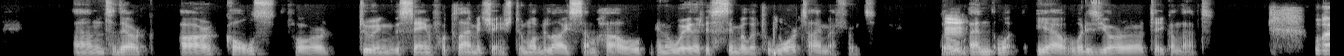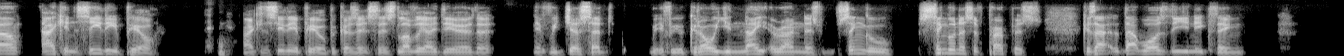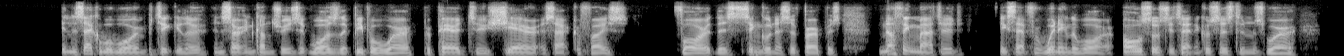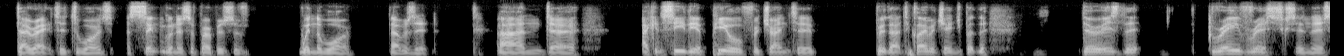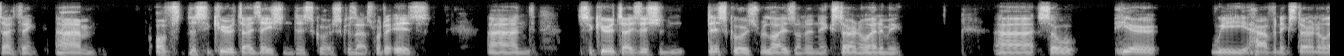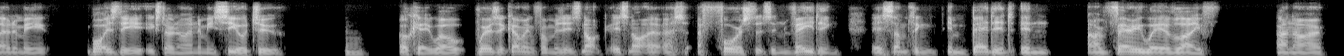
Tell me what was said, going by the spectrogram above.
and there are calls for doing the same for climate change to mobilize somehow in a way that is similar to wartime efforts. So, mm. and what, yeah, what is your uh, take on that? Well, I can see the appeal. I can see the appeal because it's this lovely idea that if we just had, if we could all unite around this single singleness of purpose, because that that was the unique thing in the Second World War, in particular, in certain countries, it was that people were prepared to share a sacrifice for this singleness of purpose. Nothing mattered except for winning the war. All socio-technical systems were directed towards a singleness of purpose of win the war. That was it. And uh, I can see the appeal for trying to put that to climate change, but the, there is the grave risks in this. I think um, of the securitization discourse because that's what it is, and securitization discourse relies on an external enemy. Uh, so here we have an external enemy. What is the external enemy? CO two. Mm. Okay, well, where's it coming from? It's not. It's not a, a force that's invading. It's something embedded in our very way of life and our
